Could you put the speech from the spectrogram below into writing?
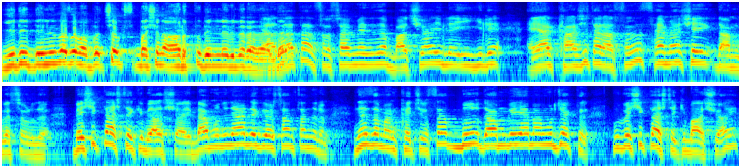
yedi denilmez ama çok başını ağrıttı denilebilir Ya herhalde. zaten sosyal medyada Batshuayi ile ilgili eğer karşı tarafsanız hemen şey damgası oluyor. Beşiktaş'taki Batshuayi. Ben bunu nerede görsem tanırım. Ne zaman kaçırsa bu damgayı hemen vuracaktır. Bu Beşiktaş'taki Batshuayi.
